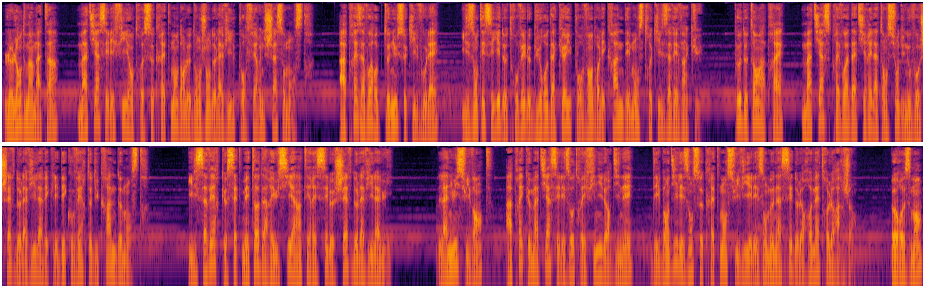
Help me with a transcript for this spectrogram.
Le lendemain matin, Mathias et les filles entrent secrètement dans le donjon de la ville pour faire une chasse aux monstres. Après avoir obtenu ce qu'ils voulaient, ils ont essayé de trouver le bureau d'accueil pour vendre les crânes des monstres qu'ils avaient vaincus. Peu de temps après, Mathias prévoit d'attirer l'attention du nouveau chef de la ville avec les découvertes du crâne de monstres. Il s'avère que cette méthode a réussi à intéresser le chef de la ville à lui. La nuit suivante, après que Mathias et les autres aient fini leur dîner, des bandits les ont secrètement suivis et les ont menacés de leur remettre leur argent. Heureusement,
